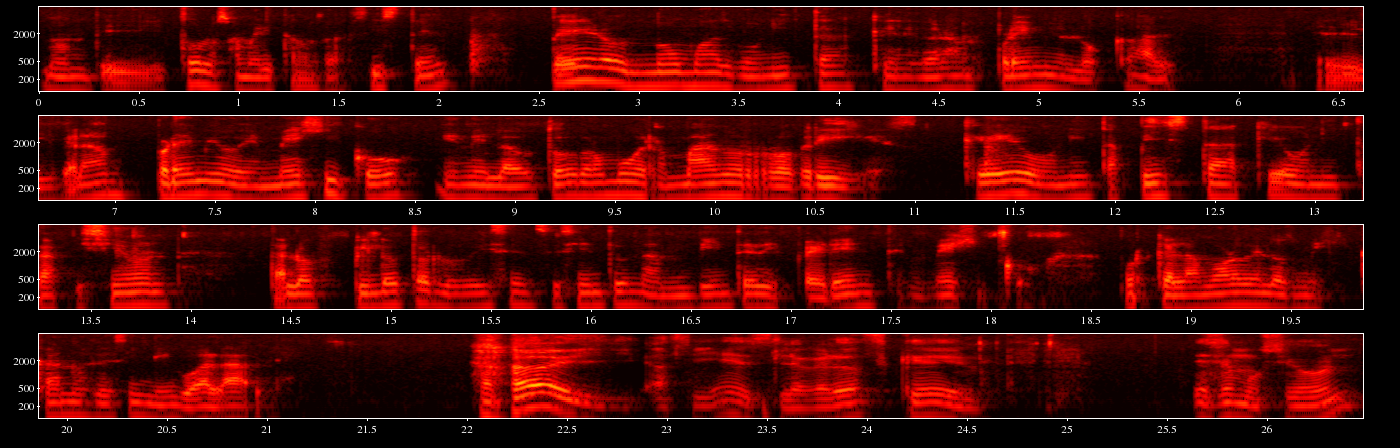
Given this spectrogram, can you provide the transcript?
donde todos los americanos asisten, pero no más bonita que el gran premio local el Gran Premio de México en el Autódromo Hermano Rodríguez. Qué bonita pista, qué bonita afición. Hasta los pilotos lo dicen, se siente un ambiente diferente en México, porque el amor de los mexicanos es inigualable. Ay, así es, la verdad es que es emoción.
